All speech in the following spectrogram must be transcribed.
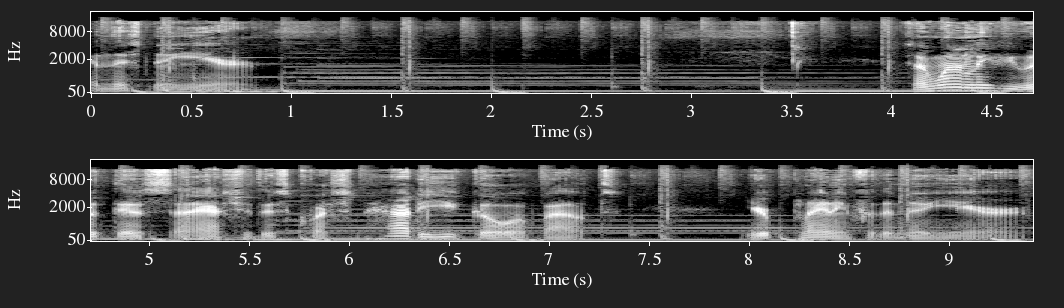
in this new year. So I want to leave you with this and ask you this question How do you go about your planning for the new year?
